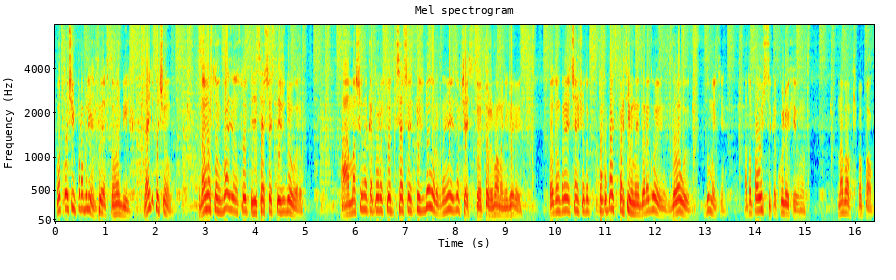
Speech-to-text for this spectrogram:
Вот очень проблемный автомобиль. Знаете почему? Потому что в базе он стоит 56 тысяч долларов. А машина, которая стоит 56 тысяч долларов, на нее и запчасти стоят тоже, мама, не горюй. Поэтому прежде чем что-то покупать спортивное, дорогое, головой думайте. А то получится, как у Лехи, ну, на бабки попал.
